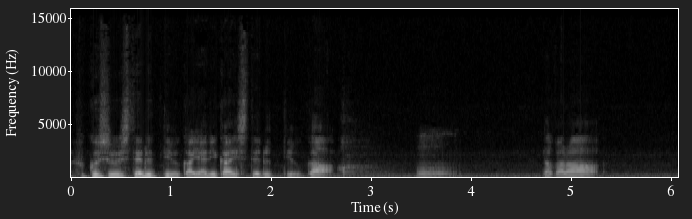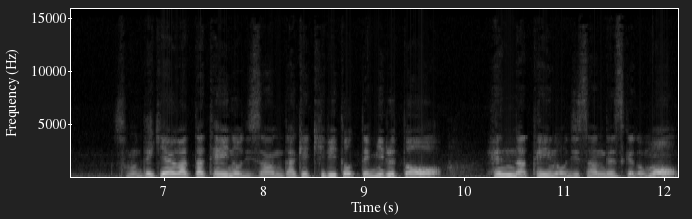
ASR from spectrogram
復讐してるっていうかやり返してるっていうか、うん、だからその出来上がったテイのおじさんだけ切り取ってみると変なテイのおじさんですけども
